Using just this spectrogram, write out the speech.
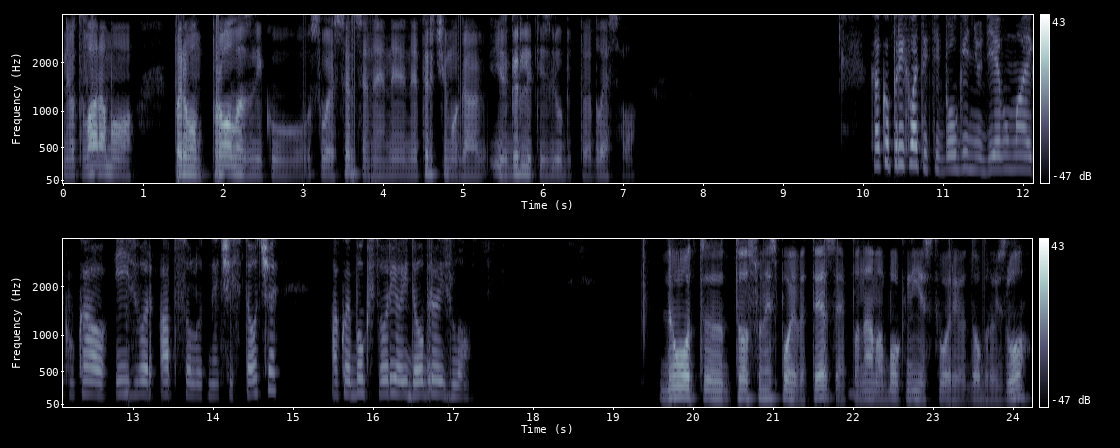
Ne otvaramo prvom prolazniku svoje srce, ne, ne, ne trčimo ga izgrliti, izljubiti. To je blesavo. Kako prihvatiti boginju, djevu majku kao izvor apsolutne čistoće, ako je Bog stvorio i dobro i zlo? No, to su nespojive teze. Po nama Bog nije stvorio dobro i zlo.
